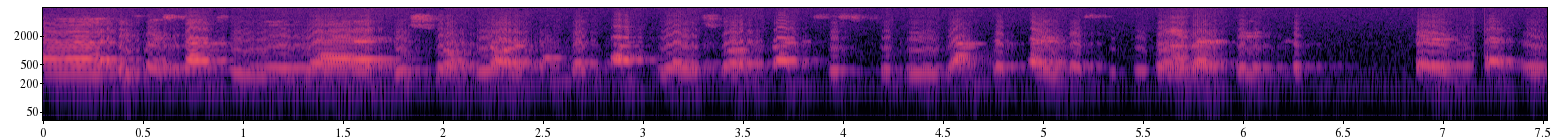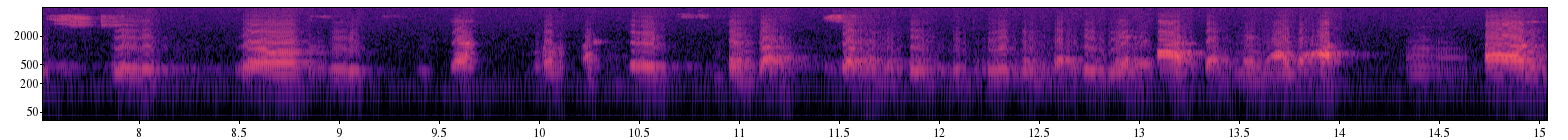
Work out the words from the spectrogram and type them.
uh, if we start with uh, issue of laws and then come to the issue of uh, CCTVs and the privacy, because I think uh, that is laws, is that it's member, so many things, including the Indian Act and many other acts. Um,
